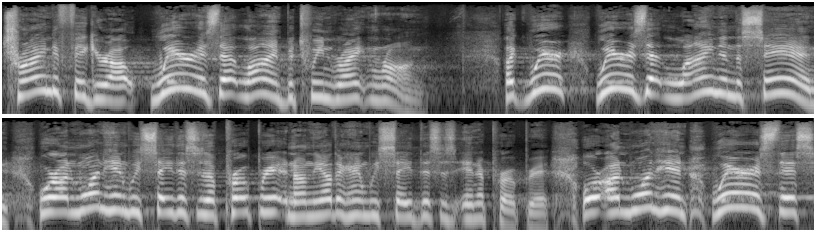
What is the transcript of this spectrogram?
trying to figure out where is that line between right and wrong like, where, where is that line in the sand where on one hand we say this is appropriate and on the other hand we say this is inappropriate? Or on one hand, where is this,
